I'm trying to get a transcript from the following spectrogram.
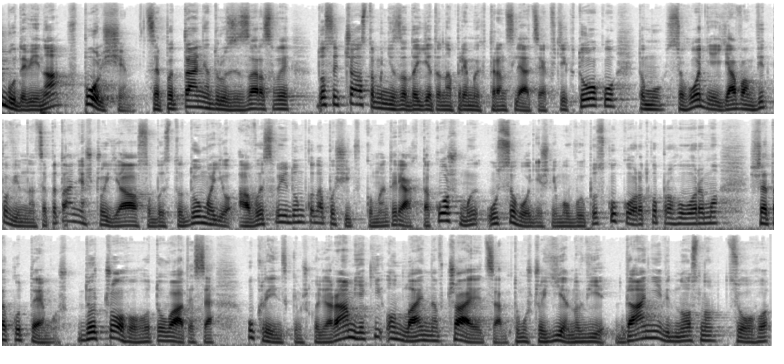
буде війна в Польщі? Це питання, друзі. Зараз ви досить часто мені задаєте на прямих трансляціях в Тіктоку. Тому сьогодні я вам відповім на це питання, що я особисто думаю. А ви свою думку напишіть в коментарях. Також ми у сьогоднішньому випуску коротко проговоримо ще таку тему: до чого готуватися українським школярам, які онлайн навчаються, тому що є нові дані відносно цього,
